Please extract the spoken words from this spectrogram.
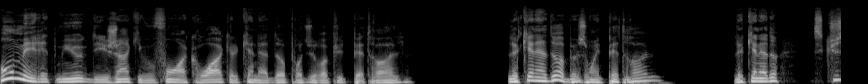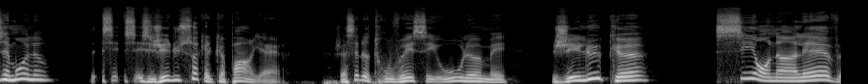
On mérite mieux que des gens qui vous font à croire que le Canada ne produira plus de pétrole. Le Canada a besoin de pétrole. Le Canada. Excusez-moi, là. J'ai lu ça quelque part hier. J'essaie de trouver c'est où, là, mais j'ai lu que si on enlève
